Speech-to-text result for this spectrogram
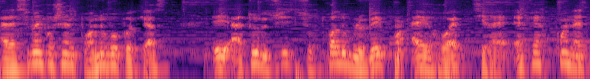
À la semaine prochaine pour un nouveau podcast et à tout de suite sur www.aeroweb-fr.net.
